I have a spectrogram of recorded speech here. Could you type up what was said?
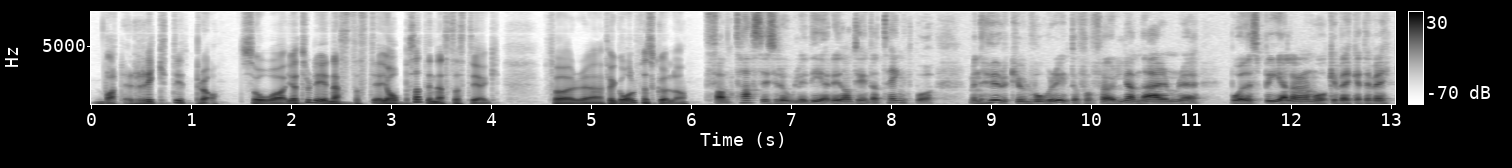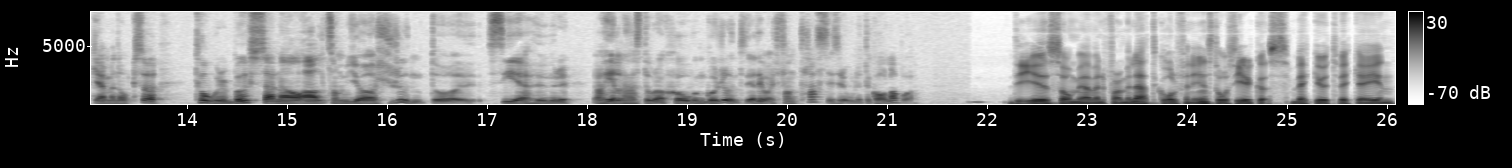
varit riktigt bra. Så jag tror det är nästa steg. Jag hoppas att det är nästa steg för, eh, för golfens skull. Då. Fantastiskt rolig idé. Det är någonting jag inte har tänkt på. Men hur kul vore det inte att få följa närmre både spelarna när de åker vecka till vecka men också torbussarna och allt som görs runt och se hur ja, hela den här stora showen går runt. Det hade varit fantastiskt roligt att kolla på. Det är ju som även Formel 1, golfen är en stor cirkus, vecka ut, vecka in.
